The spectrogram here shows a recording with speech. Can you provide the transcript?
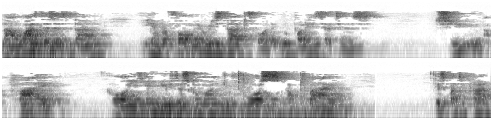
Now, once this is done, you can perform a restart for the group policy settings to apply, or you can use this command to force apply this particular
